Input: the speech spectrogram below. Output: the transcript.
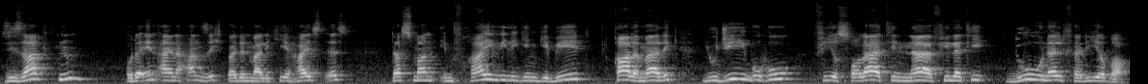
Sie sagten, oder in einer Ansicht bei den Maliki heißt es, dass man im freiwilligen Gebet, قال مالك يجيبه في صلاة النافلة دون الفريضة.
